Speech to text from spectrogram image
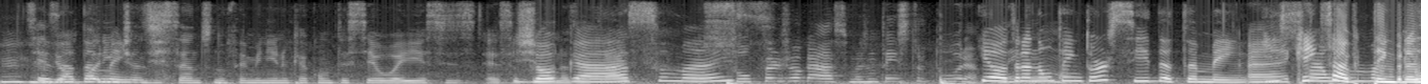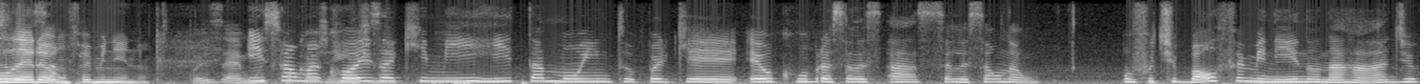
Uhum. Você viu o. Corinthians e Santos no feminino que aconteceu aí esses, essas semanas atrás? Jogaço, mas. Super jogaço, mas não tem estrutura. E outra, não nenhuma. tem torcida também. É, Isso quem é sabe tem brasileirão coisa- feminino? Pois é, muito Isso é uma gente, coisa né? que me irrita muito, porque eu cubro a, sele... a seleção, não. O futebol feminino na rádio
